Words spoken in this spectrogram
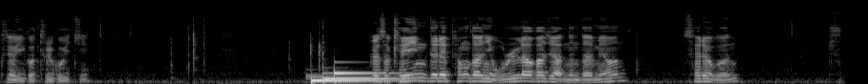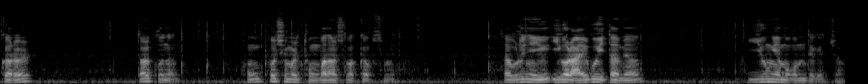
그냥 이거 들고 있지? 그래서 개인들의 평단이 올라가지 않는다면 세력은 주가를 떨구는 공포심을 동반할 수밖에 없습니다. 자, 우리는 이, 이걸 알고 있다면 이용해 먹으면 되겠죠.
